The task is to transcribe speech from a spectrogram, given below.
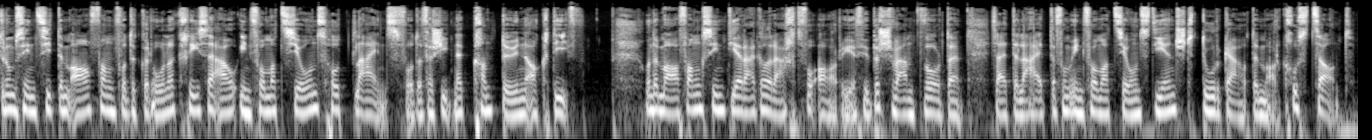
Darum sind seit dem Anfang der Corona-Krise auch Informationshotlines von den verschiedenen Kantonen aktiv. Und am Anfang sind die regelrecht von Anrufen überschwemmt worden, sagt der Leiter vom Informationsdienst Thurgau, der Markus Zahnt.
